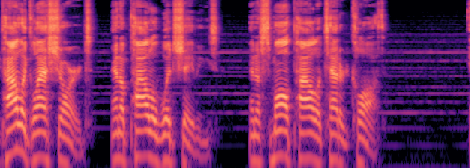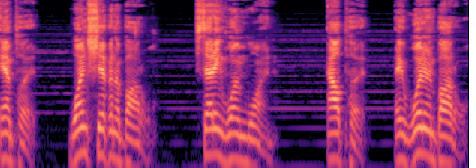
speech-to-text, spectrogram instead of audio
pile of glass shards, and a pile of wood shavings, and a small pile of tattered cloth. Input. 1 ship in a bottle. Setting 1-1 Output. A wooden bottle.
